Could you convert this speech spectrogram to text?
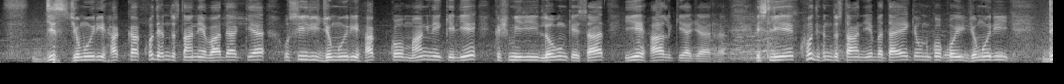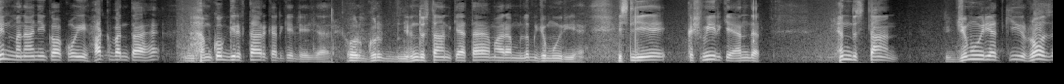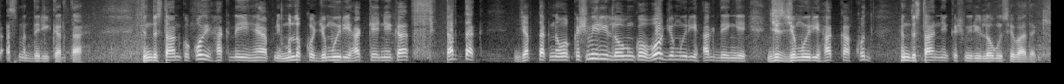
جس جمہوری حق کا خود ہندوستان نے وعدہ کیا، اسی جمہوری حق کو مانگنے کے لیے کشمیری لوگوں کے ساتھ یہ حال کیا جا رہا اس لیے خود ہندوستان یہ بتائے کہ ان کو کوئی جمہوری دن منانے کا کوئی حق بنتا ہے، ہم کو گرفتار کر کے لے جا رہے اور ہندوستان کہتا ہے ہمارا ملک جمہوری ہے۔ اس لیے کشمیر کے اندر ہندوستان جمہوریت کی روز عصمت دری کرتا ہے۔ ہندوستان کو کوئی حق نہیں ہے اپنے ملک کو جمہوری حق کہنے کا۔ تب تک جب تک نہ وہ کشمیری لوگوں کو وہ جمہوری حق دیں گے جس جمہوری حق کا خود ہندوستان نے کشمیری لوگوں سے وعدہ کیا۔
